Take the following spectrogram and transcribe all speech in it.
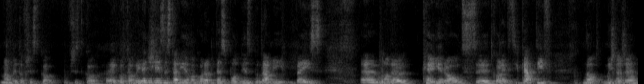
mamy to wszystko, wszystko e, gotowe. Ja dzisiaj zestawiłem akurat te spodnie z butami Base model K Road z kolekcji Captive. No, myślę, że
